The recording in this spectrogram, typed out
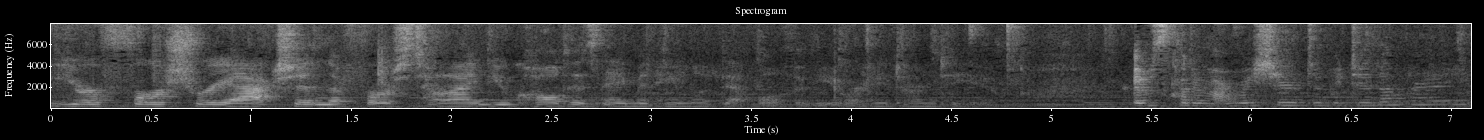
your first reaction the first time you called his name and he looked at both of you or he turned to you? It was kind of, are we sure? Did we do that right?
